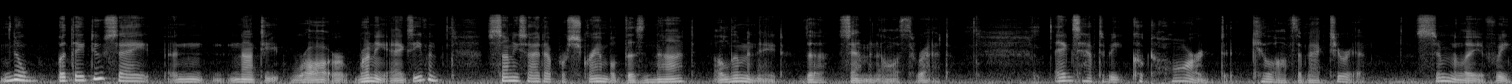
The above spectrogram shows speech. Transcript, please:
No, but they do say uh, not to eat raw or runny eggs. Even sunny side up or scrambled does not eliminate the salmonella threat. Eggs have to be cooked hard to kill off the bacteria. Similarly, if we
